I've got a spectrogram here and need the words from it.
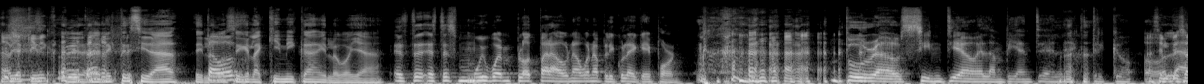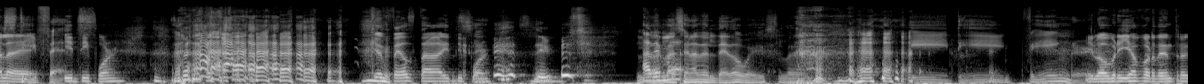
Había química. electricidad. Y luego sigue la química y luego ya. Este, este es muy buen plot para una buena película de gay porn. Burroughs sintió el ambiente eléctrico. Así empieza la de E.T. porn. Qué feo estaba E.T. porn. Sí. La, Además, la escena del dedo, güey. Finger. Y lo brilla por dentro.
